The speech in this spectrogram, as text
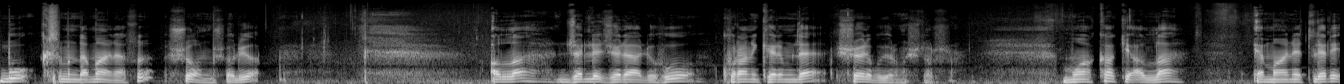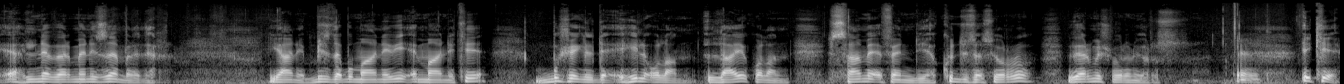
Bu kısmında manası şu olmuş oluyor. Allah Celle Celaluhu Kur'an-ı Kerim'de şöyle buyurmuştur. Muhakkak ki Allah emanetleri ehline vermenizi emreder. Yani biz de bu manevi emaneti bu şekilde ehil olan, layık olan Sami Efendi'ye Kuddise Sürruh vermiş bulunuyoruz. Evet. İki,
